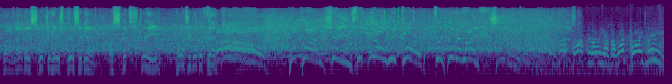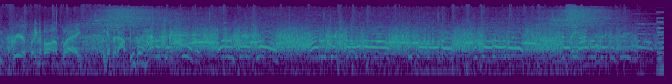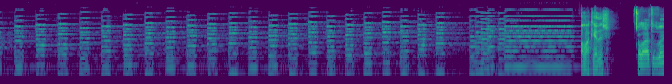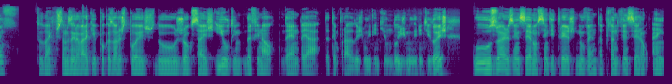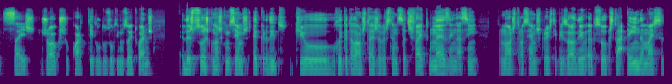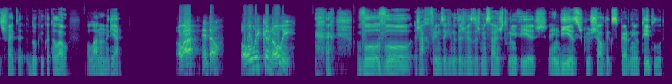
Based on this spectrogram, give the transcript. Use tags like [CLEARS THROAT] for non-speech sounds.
LeBron. Now they switch, and here's Pierce again. A Smith screen. Posey will defend. Oh! oh! LeBron James with no regard for human life. Boston only has a one-point lead. Greer's putting the ball on a play. He gets it out deep. But Havlicek steals it. Over to Sam Jones. Havlicek stole Olá, Quedas. Olá, tudo bem? Tudo bem, estamos a gravar aqui poucas horas depois do jogo 6 e último da final da NBA da temporada 2021-2022. Os Warriors venceram 103-90, portanto venceram em 6 jogos, o quarto título dos últimos 8 anos. Das pessoas que nós conhecemos, acredito que o Rui Catalão esteja bastante satisfeito, mas ainda assim nós trouxemos para este episódio a pessoa que está ainda mais satisfeita do que o Catalão. Olá, Nuno Aguiar. Olá, então. Oli canoli. [LAUGHS] Vou, vou, já referimos aqui tantas vezes as mensagens que tu me envias em dias que os Celtics perdem o título.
